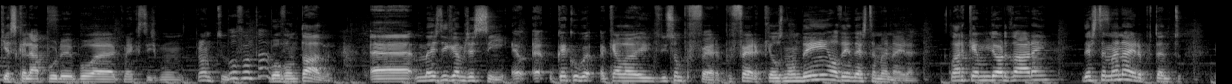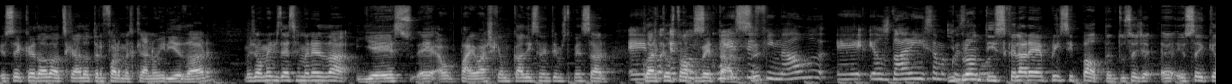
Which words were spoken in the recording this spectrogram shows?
que é se calhar por eh, boa. Como é que se diz? Bom, pronto. Boa vontade. Boa vontade. Ah, mas digamos assim, é- é- o que é que aquela instituição prefere? Prefere que eles não deem ou deem desta maneira? Claro que é melhor darem desta maneira, portanto, eu sei que a Dodot, se calhar de outra forma, se calhar não iria dar, mas ao menos dessa maneira dá. E é isso, é, pá, eu acho que é um bocado isso também temos de pensar. É, claro que eles estão a aproveitar-se. final é eles darem isso é uma E coisa pronto, boa. isso se calhar é a principal. Portanto, ou seja, eh, eu sei que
